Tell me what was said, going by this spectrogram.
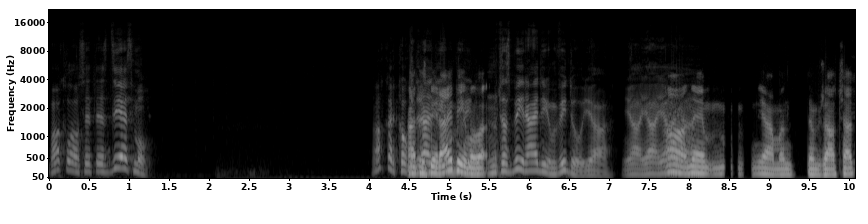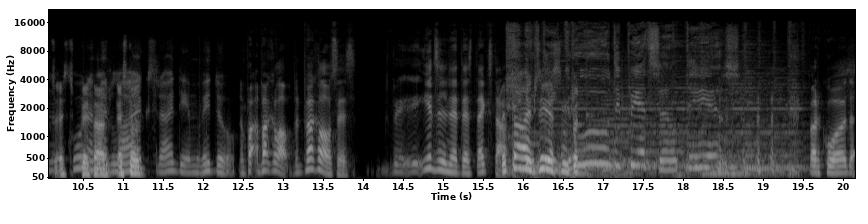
pa, paklausieties dziesmu. Vakar kaut kādā tas bija raidījuma vidū. Nu, tas bija raidījuma vidū, jā, jā, jā. jā, Ah, jā. nē, m- jā, man, diemžēl, čats. Es Nu, pie tā, kuram ir es to, laiks raidījuma vidū? Nu, pa, paklau, bet paklausies, iedziļinieties tekstā. bet tā ir dziesma par, Grūti piecelties. Par ko da-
